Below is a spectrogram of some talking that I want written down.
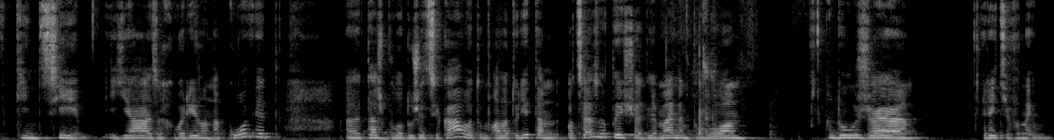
в кінці, я захворіла на ковід. Е, Теж було дуже цікаво, але тоді там оце затища для мене було дуже рятівним.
